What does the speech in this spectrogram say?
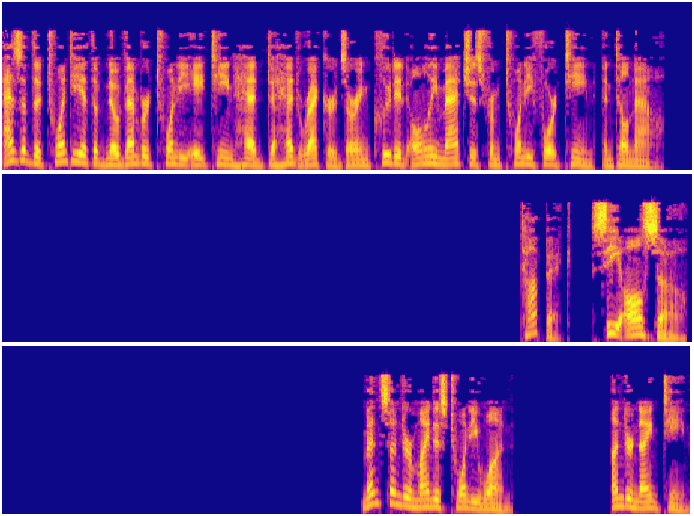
As of 20 November 2018 head-to-head -head records are included only matches from 2014, until now. See also. Mensunder minus 21 Under 19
